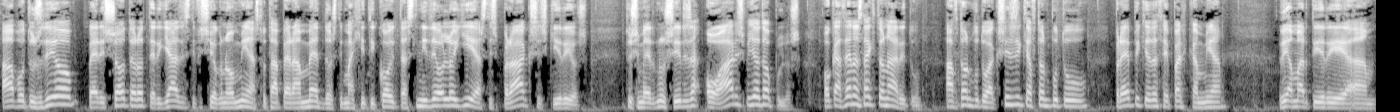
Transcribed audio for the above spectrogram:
από τους δύο περισσότερο ταιριάζει στη φυσιογνωμία, στο ταπεραμέντο, στη μαχητικότητα, στην ιδεολογία, στις πράξεις κυρίως του σημερινού ΣΥΡΙΖΑ, ο Άρης Σπηλιωτόπουλο. Ο καθένας θα έχει τον Άρη του. Αυτόν που του αξίζει και αυτόν που του πρέπει και δεν θα υπάρχει καμία διαμαρτυρία.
